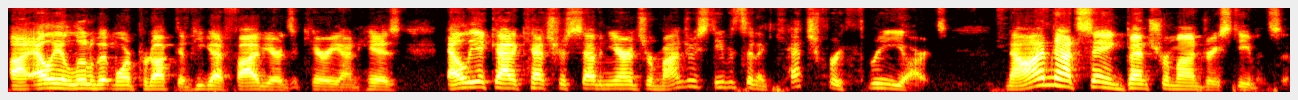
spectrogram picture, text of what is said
Uh, a little bit more productive. He got five yards of carry on his. Elliott got a catch for seven yards. Rhamondre Stevenson a catch for three yards. Now, I'm not saying bench Rhamondre Stevenson.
